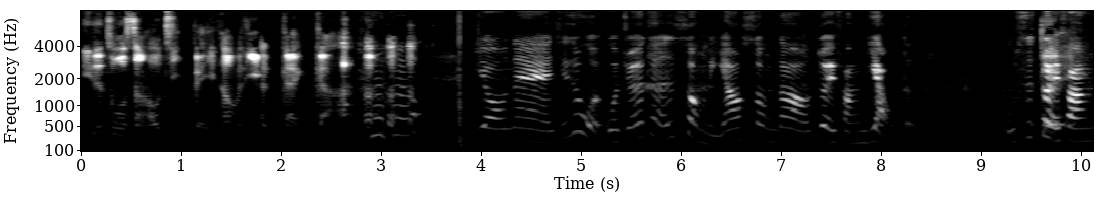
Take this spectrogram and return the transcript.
你的桌上好几杯，他们也很尴尬。有呢，其实我我觉得真的是送礼要送到对方要的，不是对方，对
